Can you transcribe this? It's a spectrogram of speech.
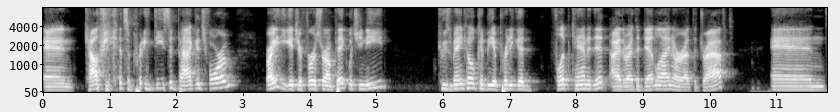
and Calgary gets a pretty decent package for him, right? You get your first round pick, which you need. Kuzmenko could be a pretty good flip candidate either at the deadline or at the draft, and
